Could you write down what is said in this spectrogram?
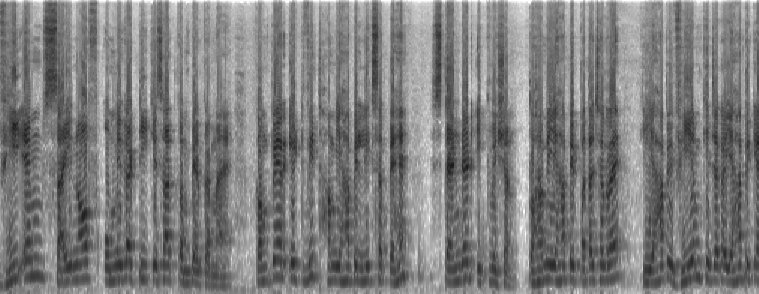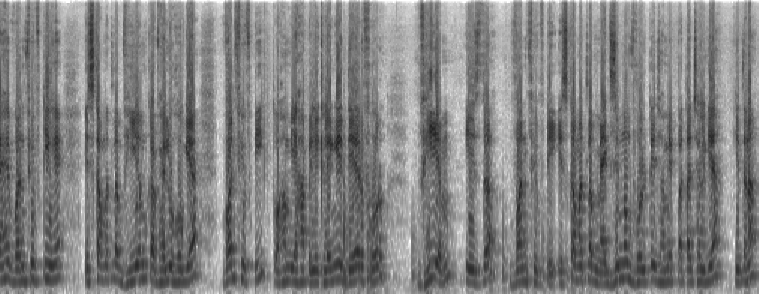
V M sine of omega t के साथ कंपेयर करना है। कंपेयर इट विथ हम यहाँ पे लिख सकते हैं स्टैंडर्ड इक्वेशन तो हमें यहाँ पे पता चल रहा है कि यहाँ पे Vm की जगह यहाँ पे क्या है? 150 है। इसका मतलब Vm का वैल्यू हो गया 150 तो हम यहाँ पे लिख लेंगे देयर फोर Vm इज़ द 150 इसका मतलब मैक्सिमम वोल्टेज हमें पता चल गया। कितना?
